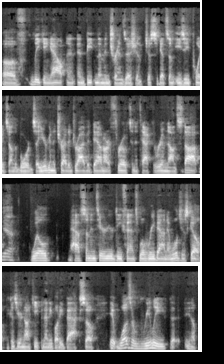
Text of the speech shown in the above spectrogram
of leaking out and, and beating them in transition just to get some easy points on the board and say, you're going to try to drive it down our throats and attack the rim nonstop. Yeah. We'll have some interior defense, we'll rebound and we'll just go because you're not keeping anybody back. So it was a really, you know,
